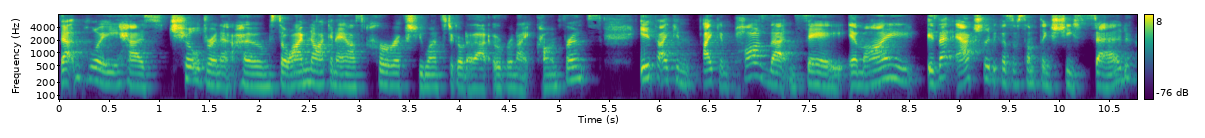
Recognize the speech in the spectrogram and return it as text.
that employee has children at home so i'm not going to ask her if she wants to go to that overnight conference. If i can i can pause that and say am i is that actually because of something she said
